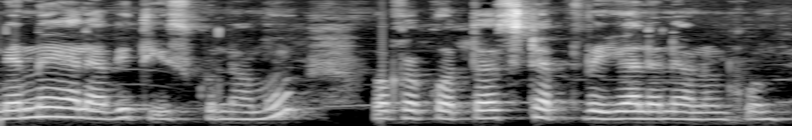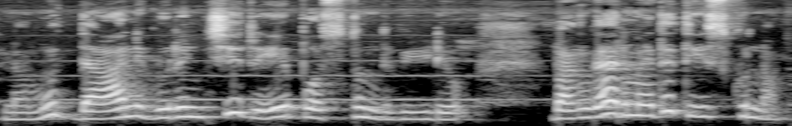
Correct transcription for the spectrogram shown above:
నిర్ణయాలు అవి తీసుకున్నాము. ఒక కొత్త స్టెప్ వేయాలని అనుకుంటున్నాము. దాని గురించి రేపు వస్తుంది వీడియో. బంగారం అయితే తీసుకున్నాం.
